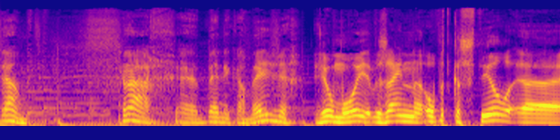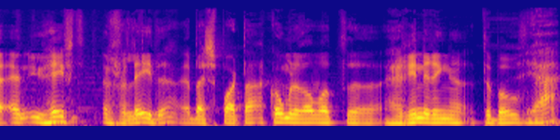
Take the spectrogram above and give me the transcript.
Bedankt. Graag eh, ben ik aanwezig. Heel mooi. We zijn eh, op het kasteel eh, en u heeft een verleden bij Sparta. Komen er al wat herinneringen te boven? Ja,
